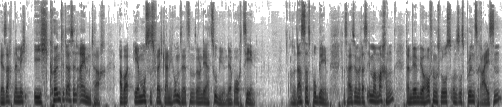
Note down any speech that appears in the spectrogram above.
Der sagt nämlich, ich könnte das in einem Tag, aber er muss es vielleicht gar nicht umsetzen, sondern der Azubi und der braucht zehn. Also das ist das Problem. Das heißt, wenn wir das immer machen, dann werden wir hoffnungslos unsere Sprints reißen,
